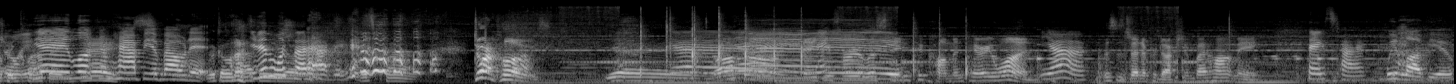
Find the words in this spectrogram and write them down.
joint. clapping. Yay, look, I'm Yay. happy about it. Look how happy You didn't we look that are. happy. Let's clap. Door closed! Yay. Welcome! Thank you for listening to Commentary 1. Yeah. This has been a production by Haunt Me. Thanks, Ty. We love you.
